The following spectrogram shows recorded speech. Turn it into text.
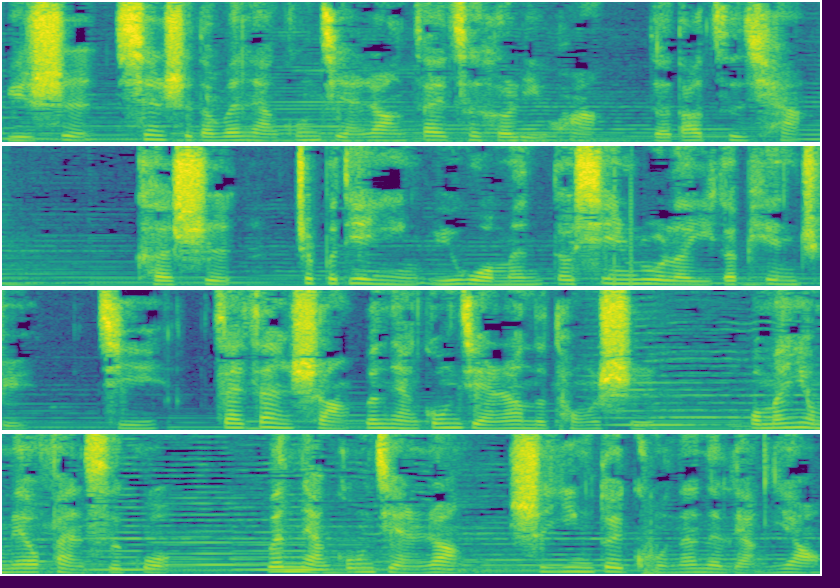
于是，现实的温良恭俭让再次合理化，得到自洽。可是。这部电影与我们都陷入了一个骗局，即在赞赏温良恭俭让的同时，我们有没有反思过，温良恭俭让是应对苦难的良药，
